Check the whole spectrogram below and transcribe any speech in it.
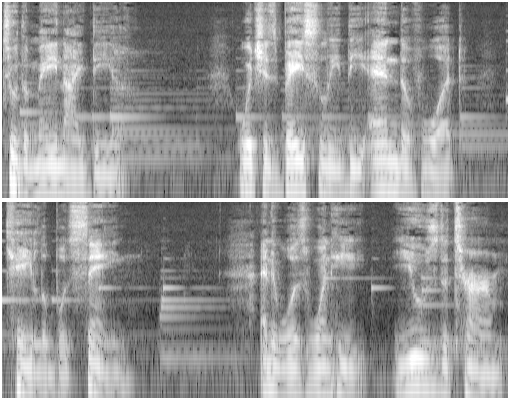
to the main idea, which is basically the end of what Caleb was saying. And it was when he used the term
